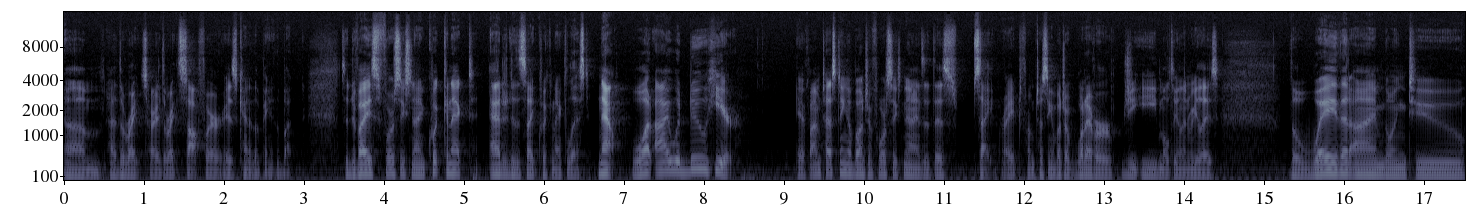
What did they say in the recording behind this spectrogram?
um, uh, the right, sorry, the right software is kind of the pain in the butt. So device 469 Quick Connect added to the site Quick Connect list. Now, what I would do here, if I'm testing a bunch of 469s at this site, right? If I'm testing a bunch of whatever GE Multilin relays, the way that I'm going to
